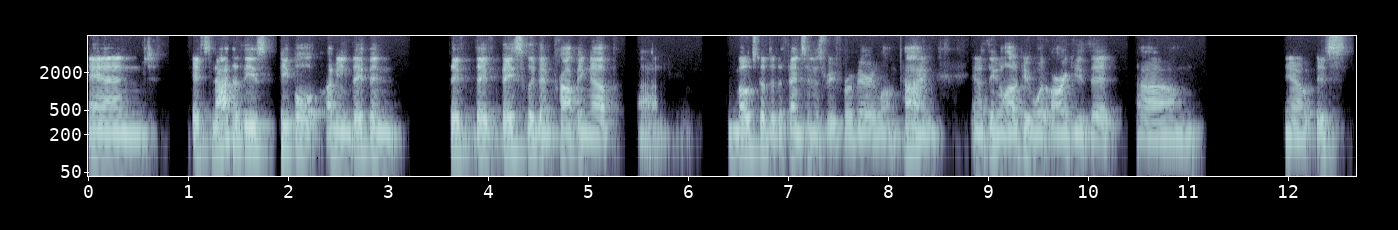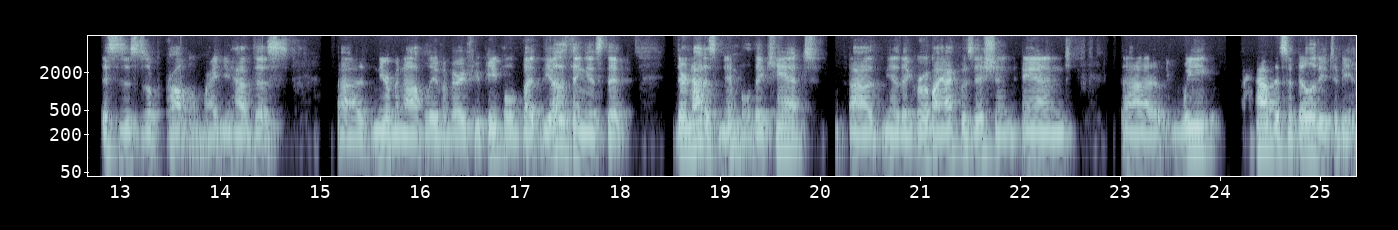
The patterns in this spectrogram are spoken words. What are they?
And it's not that these people, I mean, they've been, they've, they've basically been propping up um, most of the defense industry for a very long time. And I think a lot of people would argue that, um, you know, it's, this is, this is a problem, right? You have this uh, near monopoly of a very few people. But the other thing is that they're not as nimble. They can't, uh, you know, they grow by acquisition. And uh, we have this ability to be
